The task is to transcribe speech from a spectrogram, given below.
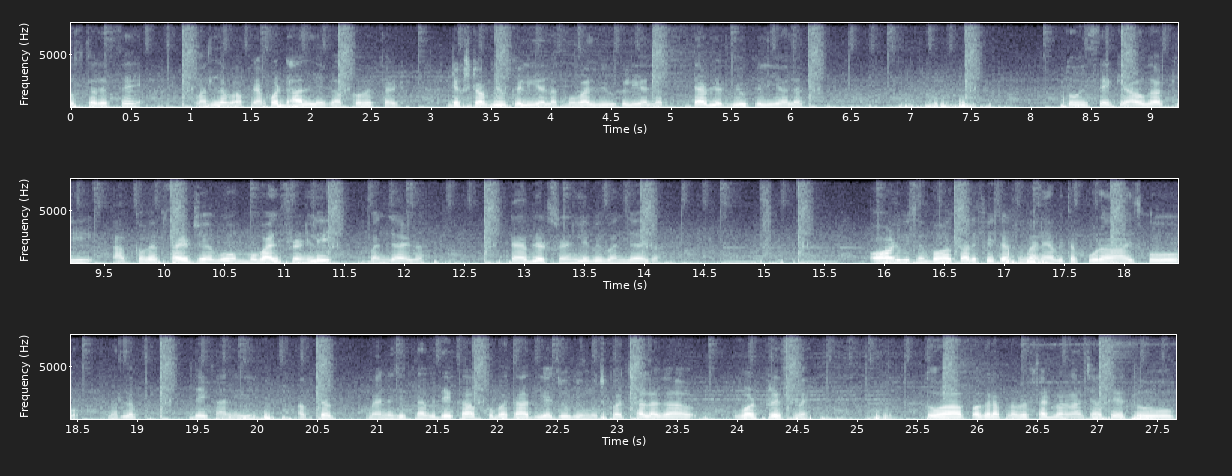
उस तरह से मतलब अपने आप को ढाल लेगा आपका वेबसाइट डेस्कटॉप व्यू के लिए अलग मोबाइल व्यू के लिए अलग टैबलेट व्यू के लिए अलग। तो इससे क्या होगा कि आपका वेबसाइट जो है वो मोबाइल फ्रेंडली बन जाएगा टैबलेट फ्रेंडली भी बन जाएगा। और भी इसमें बहुत सारे फीचर्स हैं। मैंने अभी तक पूरा इसको मतलब देखा नहीं है। अब तक मैंने जितना भी देखा, आपको बता दिया, जो भी मुझको अच्छा लगा वर्ड में। तो आप अगर अपना वेबसाइट बनाना चाहते हैं तो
